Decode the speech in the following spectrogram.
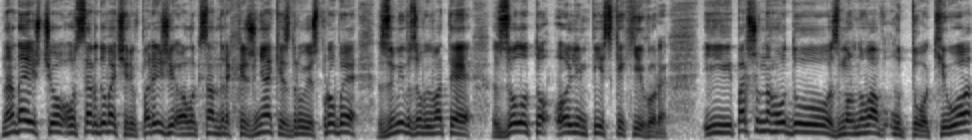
Нагадаю, що у середу ввечері в Парижі Олександр Хижняк із другої спроби зумів завоювати золото Олімпійських ігор. І першу нагоду змарнував у Токіо,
